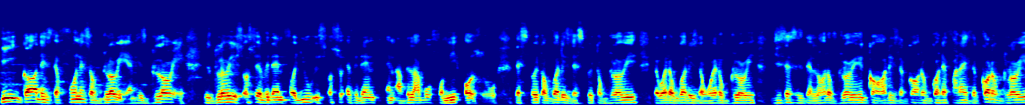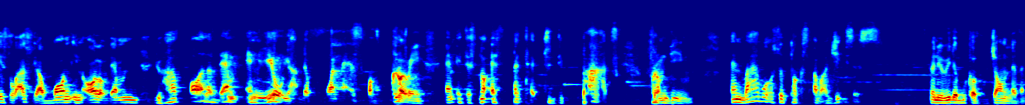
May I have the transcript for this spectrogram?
He, God, is the fullness of glory, and His glory, His glory is also evident for you, is also evident and available for me also. The Spirit of God is the Spirit of glory. The Word of God is the Word of glory. Jesus is the Lord of glory. God is the God of God. The Father is the God of glory. So as you are born in all of them, you have all of them in you. You have the fullness of glory, and it is not expected to depart from them. And Bible also talks about Jesus. When you read the book of John 11,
